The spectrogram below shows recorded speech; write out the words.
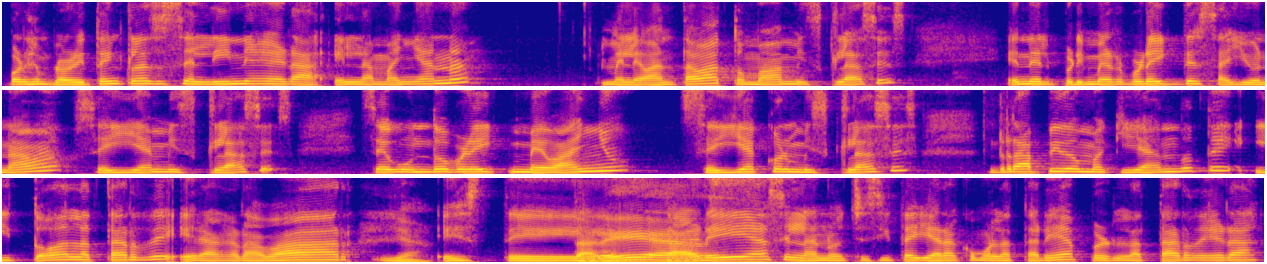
por ejemplo, ahorita en clases en línea era en la mañana, me levantaba, tomaba mis clases en el primer break desayunaba, seguía mis clases. Segundo break me baño, seguía con mis clases, rápido maquillándote y toda la tarde era grabar, este, tareas. tareas. En la nochecita ya era como la tarea, pero la tarde era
